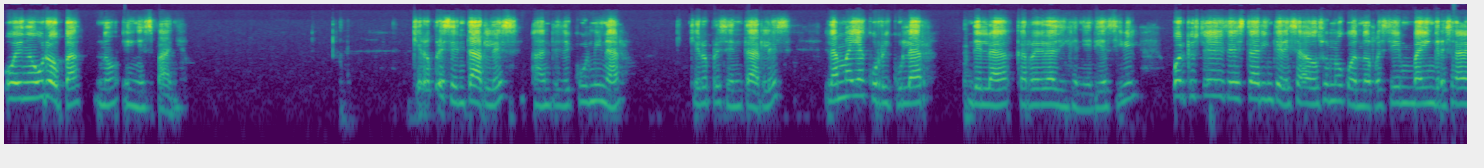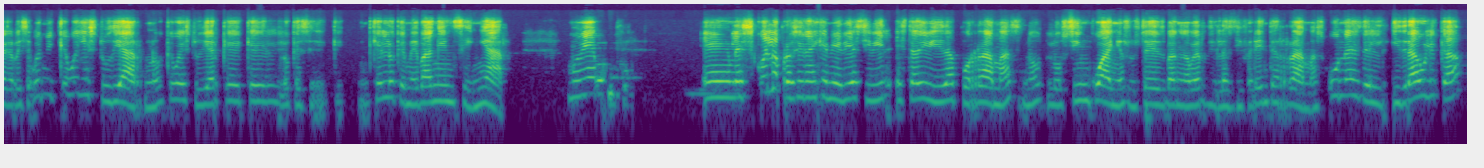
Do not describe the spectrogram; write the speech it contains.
o en Europa, ¿no? En España. Quiero presentarles, antes de culminar, quiero presentarles la malla curricular de la carrera de Ingeniería Civil, porque ustedes deben estar interesados, uno cuando recién va a ingresar dice, bueno, ¿y qué voy a estudiar? ¿no? ¿Qué voy a estudiar? ¿Qué, es lo que qué, es lo que me van a enseñar? Muy bien. En la Escuela Profesional de Ingeniería Civil está dividida por ramas, ¿no? Los cinco años ustedes van a ver las diferentes ramas. Una es de hidráulica,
